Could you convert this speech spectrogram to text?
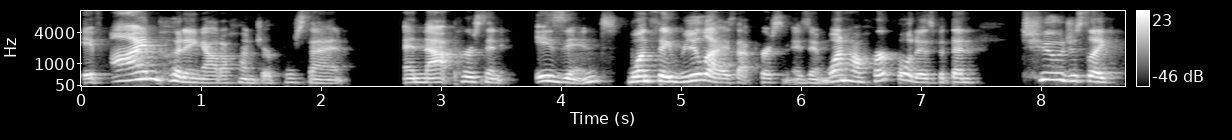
if I'm putting out 100% and that person isn't, once they realize that person isn't, one, how hurtful it is, but then two, just like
